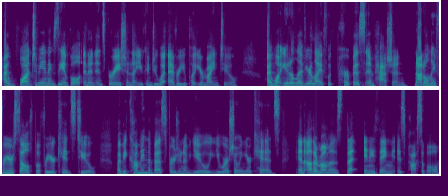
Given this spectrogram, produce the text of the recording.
I want to be an example and an inspiration that you can do whatever you put your mind to. I want you to live your life with purpose and passion, not only for yourself, but for your kids too. By becoming the best version of you, you are showing your kids and other mamas that anything is possible.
